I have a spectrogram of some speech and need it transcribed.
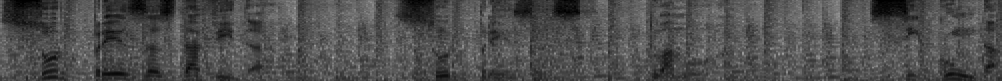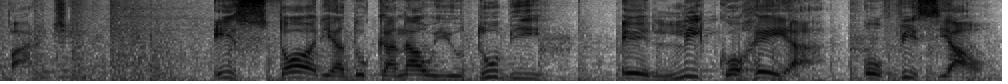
Surpresas da Vida Surpresas do Amor Segunda parte. História do canal YouTube Eli Correia Oficial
